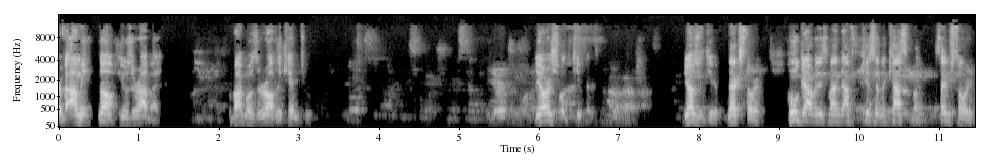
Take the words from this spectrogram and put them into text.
Rav Ami. No, he was a rabbi. Rabbi was a rabbi. They came to. Yours would keep it. Yours would keep it. Next story. Who gave this man after kiss of the kaspa? Same story.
